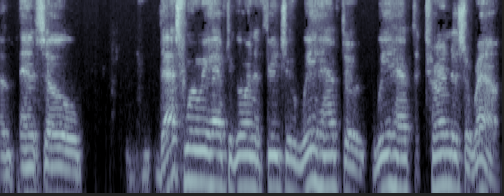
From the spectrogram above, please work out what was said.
um, and so that's where we have to go in the future. We have to we have to turn this around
